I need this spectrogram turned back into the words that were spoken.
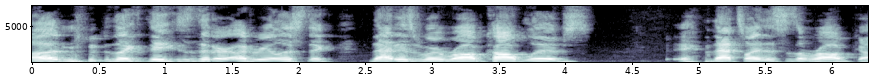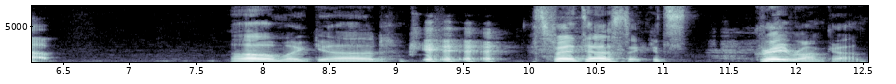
un like things that are unrealistic. That is where rom com lives. That's why this is a rom com. Oh my god, it's fantastic! It's great rom com.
